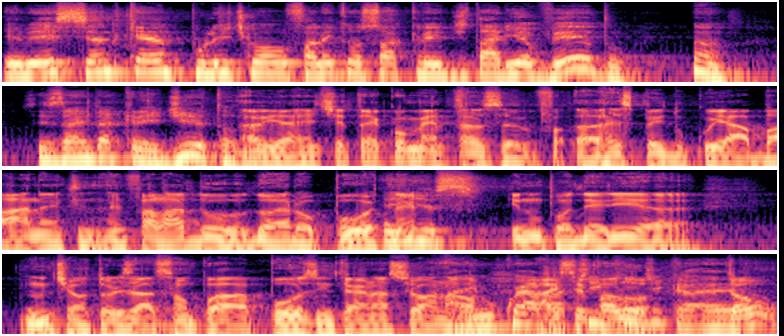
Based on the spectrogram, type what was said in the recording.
esse ano que é ano político, eu falei que eu só acreditaria vendo. Ah, vocês ainda acreditam? Não, e a gente até comentava a respeito do Cuiabá, né? Que a gente falar do, do aeroporto, né? Isso. Que não poderia Não tinha autorização para pouso internacional. Aí o Cuiabá você que falou, indicar, é. então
